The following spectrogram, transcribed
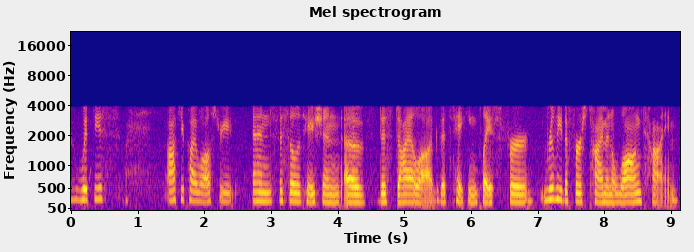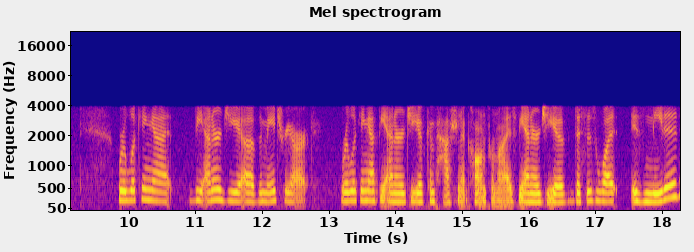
with this Occupy Wall Street and facilitation of this dialogue that's taking place for really the first time in a long time, we're looking at the energy of the matriarch. We're looking at the energy of compassionate compromise, the energy of this is what is needed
